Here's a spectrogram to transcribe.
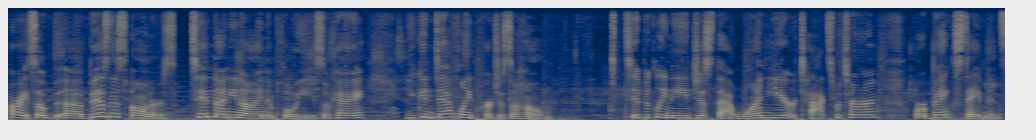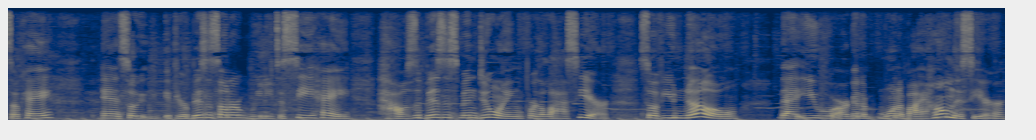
All right, so uh, business owners, 1099 employees, okay? You can definitely purchase a home. Typically need just that one year tax return or bank statements, okay? And so if you're a business owner, we need to see, hey, how's the business been doing for the last year? So if you know that you are going to want to buy a home this year,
